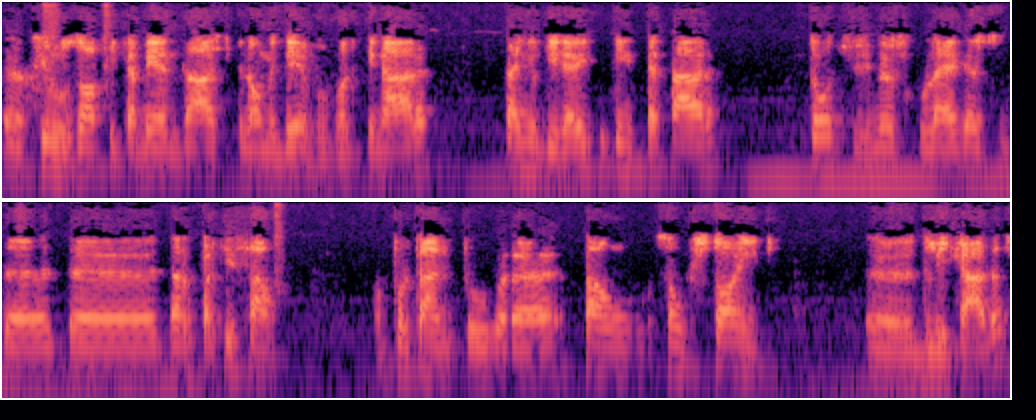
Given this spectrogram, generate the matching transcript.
eh, filosoficamente acho que não me devo vacinar, tenho o direito de infectar todos os meus colegas da, da, da repartição. Portanto, uh, são, são questões delicadas.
